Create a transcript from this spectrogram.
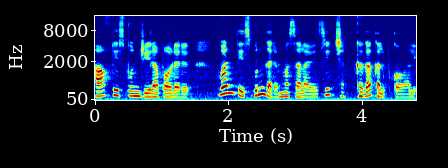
హాఫ్ టీ స్పూన్ జీరా powder one teaspoon garam masala వేసి చక్కగా కలుపుకోవాలి.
